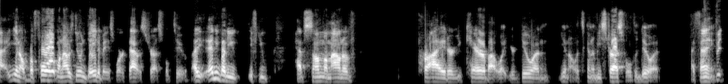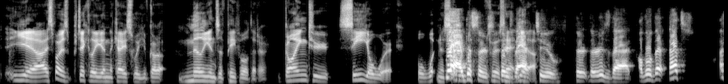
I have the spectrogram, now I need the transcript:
I, you know, before when I was doing database work, that was stressful too. I, anybody, if you have some amount of pride or you care about what you're doing, you know, it's going to be stressful to do it. I think. But yeah, I suppose particularly in the case where you've got millions of people that are going to see your work or witness. Yeah, I guess there's there's that yeah. too. There there is that. Although that that's I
